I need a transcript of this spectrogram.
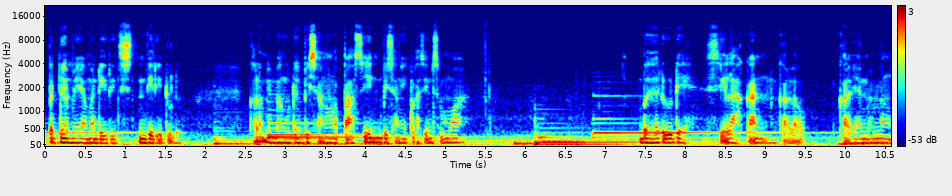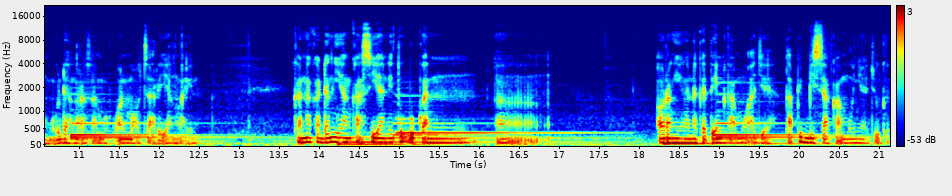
Berdamai sama diri sendiri dulu. Kalau memang udah bisa ngelepasin, bisa ngiklasin semua, baru deh silahkan kalau kalian memang udah ngerasa move on mau cari yang lain. Karena kadang yang kasihan itu bukan uh, orang yang ngedeketin kamu aja tapi bisa kamunya juga.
